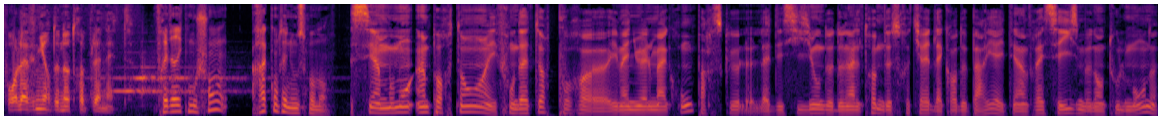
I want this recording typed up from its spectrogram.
pour l'avenir de notre planète. Frédéric Mouchon, Racontez-nous ce moment. C'est un moment important et fondateur pour euh, Emmanuel Macron parce que la décision de Donald Trump de se retirer de l'accord de Paris a été un vrai séisme dans tout le monde.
